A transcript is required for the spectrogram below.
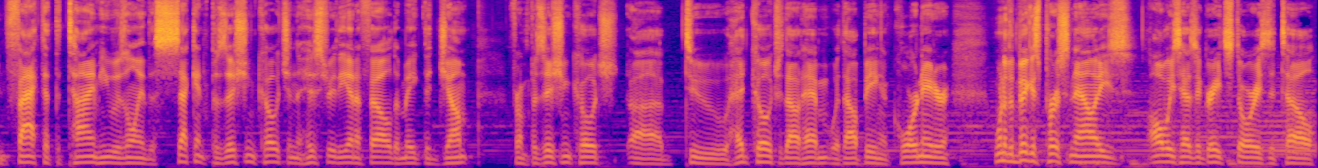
In fact, at the time, he was only the second position coach in the history of the NFL to make the jump from position coach uh, to head coach without having without being a coordinator. One of the biggest personalities, always has a great stories to tell.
